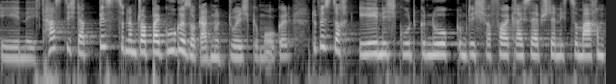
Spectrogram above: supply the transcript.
eh nicht, hast dich da bis zu einem Job bei Google sogar nur durchgemogelt. Du bist doch eh nicht gut genug, um dich erfolgreich selbstständig zu machen.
